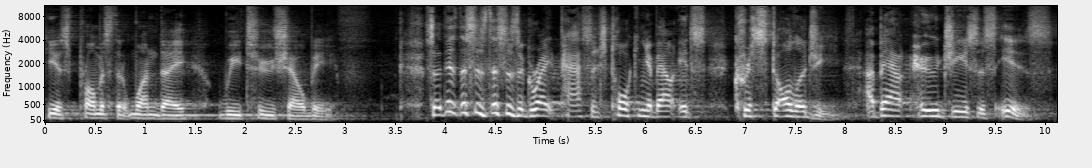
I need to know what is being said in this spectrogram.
he has promised that one day we too shall be. So, this, this, is, this is a great passage talking about its Christology, about who Jesus is.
